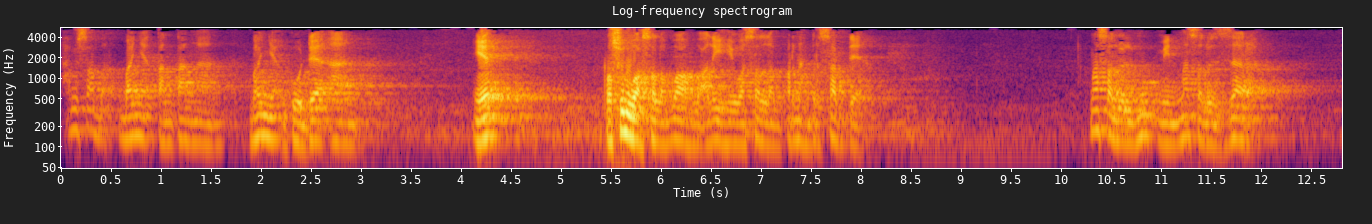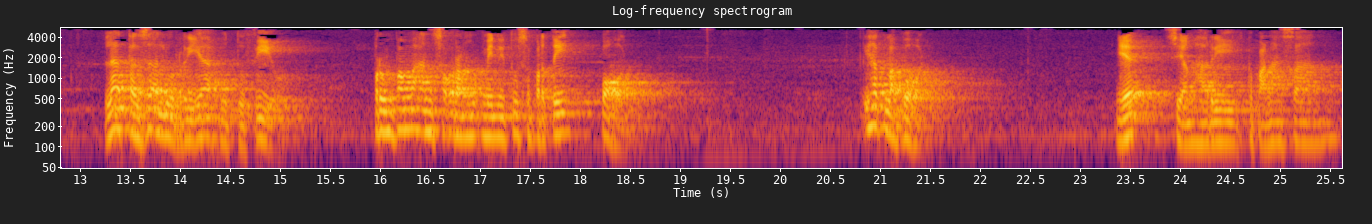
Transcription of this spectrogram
Harus sabar. Banyak tantangan, banyak godaan. Ya. Rasulullah sallallahu alaihi wasallam pernah bersabda, Masalul mu'min masalul zara. La tazalur riyahu tufiu. Perumpamaan seorang mukmin itu seperti pohon. Lihatlah pohon. Ya, siang hari kepanasan.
